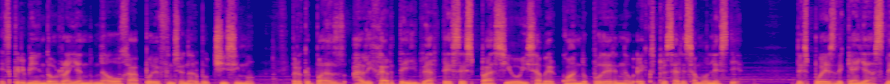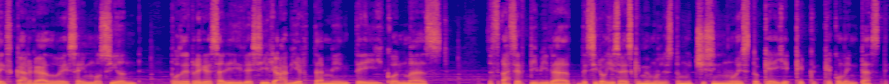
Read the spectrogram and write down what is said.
escribiendo o rayando una hoja, puede funcionar muchísimo, pero que puedas alejarte y darte ese espacio y saber cuándo poder expresar esa molestia. Después de que hayas descargado esa emoción, poder regresar y decir abiertamente y con más asertividad, decir, oye, ¿sabes que me molestó muchísimo esto que, que, comentaste?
